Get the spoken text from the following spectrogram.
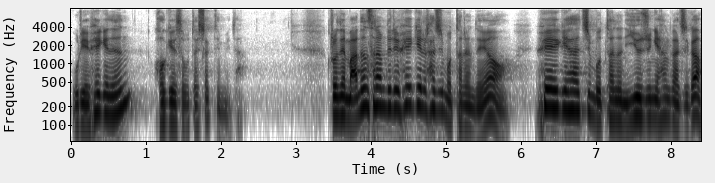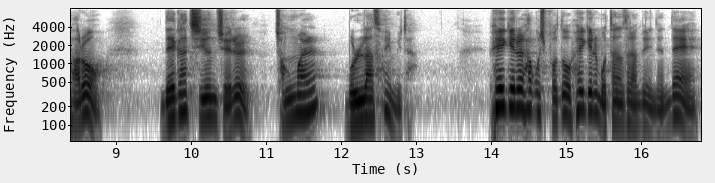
우리의 회개는 거기에서부터 시작됩니다. 그런데 많은 사람들이 회개를 하지 못하는데요. 회개하지 못하는 이유 중에 한 가지가 바로 내가 지은 죄를 정말 몰라서입니다. 회개를 하고 싶어도 회개를 못하는 사람도 있는데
